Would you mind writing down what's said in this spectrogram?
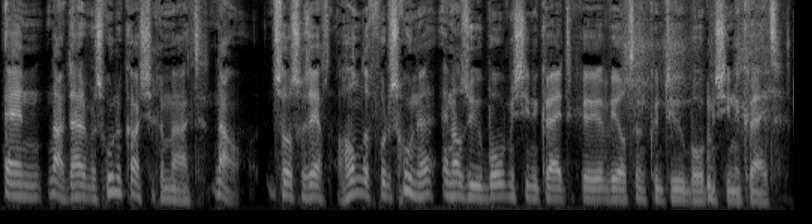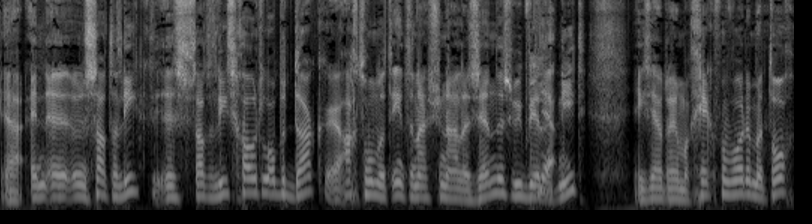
En nou, daar hebben we een schoenenkastje gemaakt. Nou, zoals gezegd, handig voor de schoenen. En als u uw boormachine kwijt wilt, dan kunt u uw boormachine kwijt. Ja, en een satelliet, satellietschotel op het dak, eh, 800 internationale zenders, wie wil het niet? Ik zou er helemaal gek van worden, maar toch.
